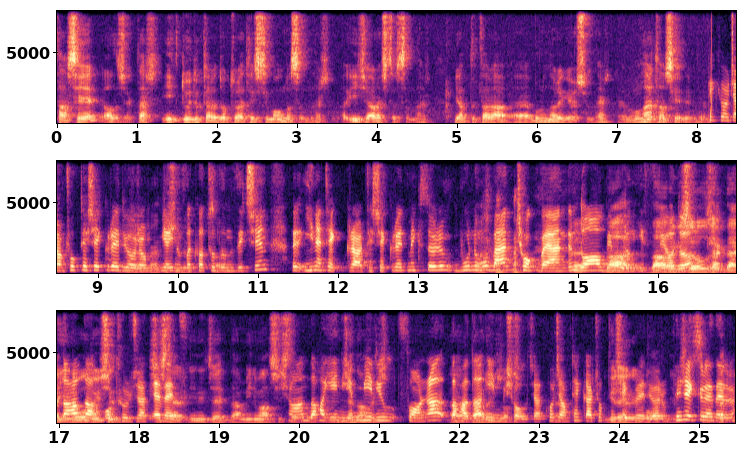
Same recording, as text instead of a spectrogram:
tavsiye alacaklar. İlk duydukları doktora teslim olmasınlar, iyice araştırsınlar. Yaptıkları e, burunları görsünler. E, Bunları tavsiye edebilirim. Peki hocam çok teşekkür ediyorum ben teşekkür yayınımıza ederim. katıldığınız için. Ve yine tekrar teşekkür etmek istiyorum. Burnumu ben çok beğendim. Evet, Doğal bir daha, burun Daha da istiyordum. güzel olacak. Daha, Daha yeni da olduğu için oturacak, şişler evet. inince daha minimal şişler Şu an daha yeniyim. daha Bir güzel. yıl sonra daha Evet, da daha da güzel inmiş olacak. olacak. Hocam tekrar çok Güle teşekkür ediyorum. Teşekkür ederim.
